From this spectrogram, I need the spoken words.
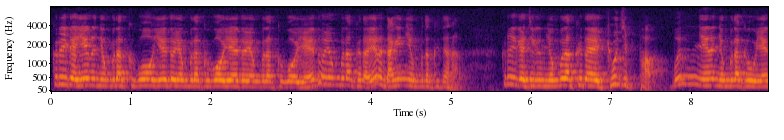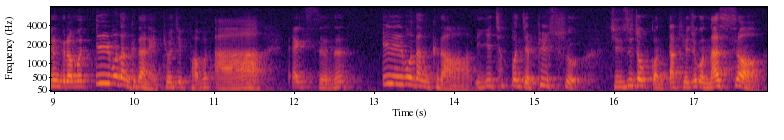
그러니까 얘는 0보다 크고 얘도 0보다 크고 얘도 0보다 크고 얘도 0보다 크다. 얘는 당연히 0보다 크잖아. 그러니까 지금 0보다 크다의 교집합은 얘는 0보다 크고 얘는 그러면 1보다 크다네. 교집합은 아 x는 1보다 크다. 이게 첫 번째 필수 진수 조건 딱 해주고 났어.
